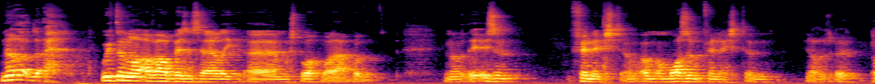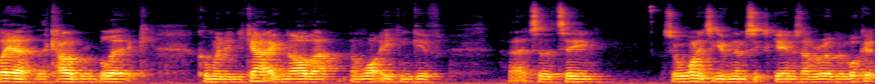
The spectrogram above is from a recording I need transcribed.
No, we've done a lot of our business early. Um, we spoke about that, but you know it isn't finished and, and wasn't finished. And you know, a player the caliber of Blake coming in, you can't ignore that and what he can give uh, to the team. So we wanted to give him them six games and have a really good look at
